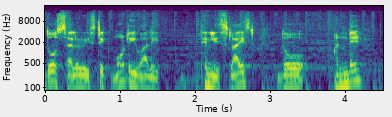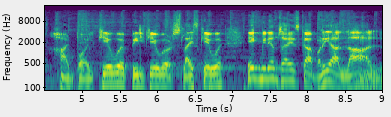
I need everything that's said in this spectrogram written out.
दो सैलरी स्टिक मोटी वाली थिनली स्लाइस्ड दो अंडे हार्ड बॉईल किए हुए पील किए हुए और स्लाइस किए हुए। एक मीडियम साइज़ का बढ़िया लाल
